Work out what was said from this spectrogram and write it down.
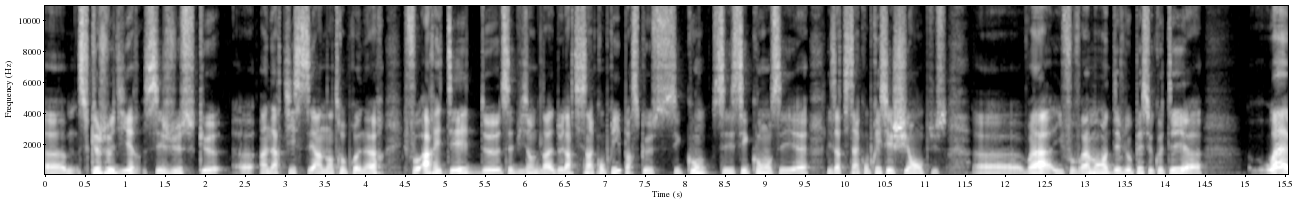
Ce que je veux dire, c'est juste que euh, un artiste, c'est un entrepreneur. Il faut arrêter de cette vision de l'artiste incompris parce que c'est con. C'est con. Euh, les artistes incompris, c'est chiant en plus. Euh, voilà, il faut vraiment développer ce côté, ouais,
